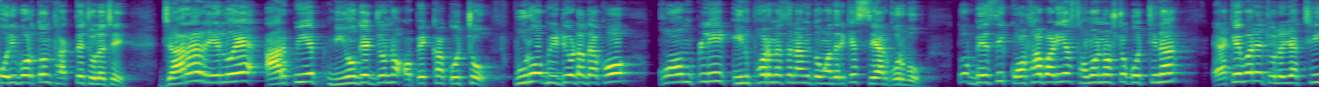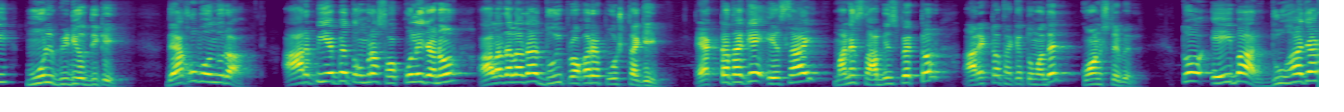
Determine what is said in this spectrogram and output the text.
পরিবর্তন থাকতে চলেছে। যারা রেলওয়ে আরপিএফ নিয়োগের জন্য অপেক্ষা করছ, পুরো ভিডিওটা দেখো, কমপ্লিট ইনফরমেশন আমি তোমাদেরকে শেয়ার করব। তো বেশি কথা বাড়িয়ে সময় নষ্ট করছি না, একেবারে চলে যাচ্ছি মূল ভিডিওর দিকে। দেখো বন্ধুরা, আরপিএফে তোমরা সকলেই জানো, আলাদা আলাদা দুই প্রকারের পোস্ট থাকে। একটা থাকে এসআই মানে সাব ইন্সপেক্টর, আরেকটা থাকে তোমাদের কনস্টেবল। তো এইবার দু হাজার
